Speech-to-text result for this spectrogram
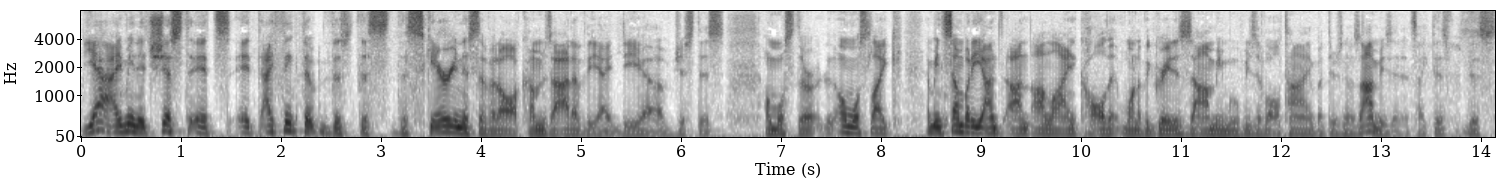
yeah, I mean, it's just it's it. I think the the the the scariness of it all comes out of the idea of just this almost the almost like I mean, somebody on, on online called it one of the greatest zombie movies of all time, but there's no zombies in it. It's like this this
